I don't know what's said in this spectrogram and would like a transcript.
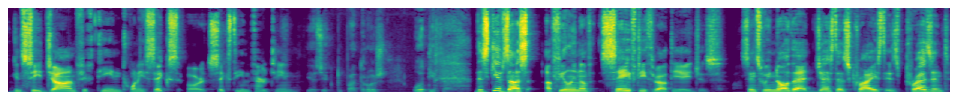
You can see John 15 26 or 16 13. This gives us a feeling of safety throughout the ages, since we know that just as Christ is present,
